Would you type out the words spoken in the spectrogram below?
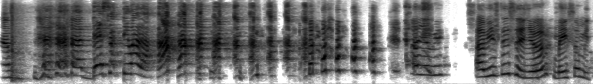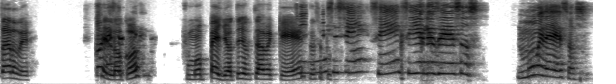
Desactivada. Ay, a mí, a mí este señor me hizo mi tarde. Ese- loco, fumó peyote, yo sabe qué. Sí, entonces, sí, sí, sí, sí, él es de esos. Muy de esos.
